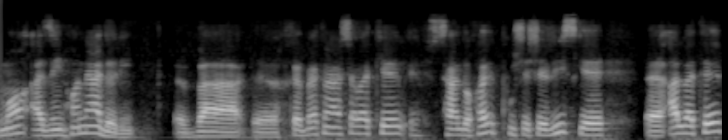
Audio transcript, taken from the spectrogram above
ما از اینها نداریم. و خدمتتون عرض شود که صندوق های پوشش ریسک البته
